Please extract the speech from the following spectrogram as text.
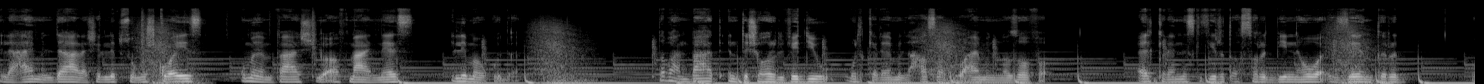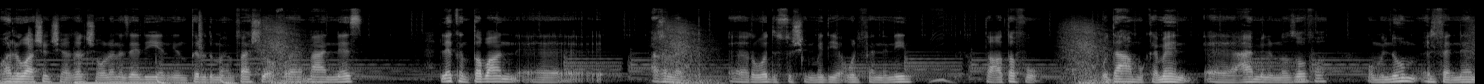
العامل ده علشان لبسه مش كويس وما ينفعش يقف مع الناس اللي موجودة. طبعا بعد انتشار الفيديو والكلام اللي حصل وعامل نظافة قال كلام ناس كتير اتأثرت بيه إن هو إزاي ينطرد وهل هو عشان شغال شغلانة زي دي ينطرد وما ينفعش يقف مع الناس؟ لكن طبعا آه، أغلب آه، رواد ال social media والفنانين تعاطفوا ودعموا كمان آه، عامل النظافة ومنهم الفنان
